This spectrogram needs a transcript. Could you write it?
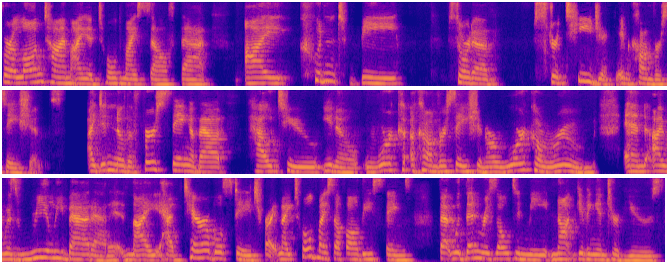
for a long time, I had told myself that I couldn't be sort of strategic in conversations. I didn't know the first thing about how to, you know, work a conversation or work a room. And I was really bad at it. And I had terrible stage fright. And I told myself all these things that would then result in me not giving interviews,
